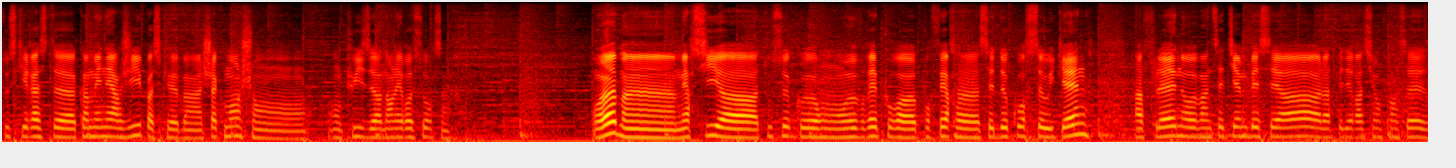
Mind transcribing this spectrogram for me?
tout ce qui reste euh, comme énergie parce que ben, chaque manche on, puise dans les ressources. Ouais, ben, merci à tous ceux qui ont œuvré pour, faire ces deux courses ce week-end. À Flaine, au 27e BCA, à la Fédération française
